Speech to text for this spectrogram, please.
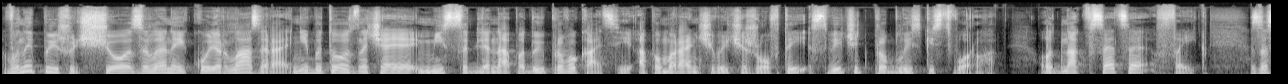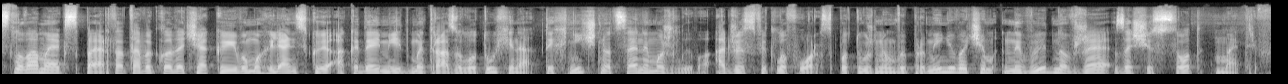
Вони пишуть, що зелений колір лазера нібито означає місце для нападу і провокації, а помаранчевий чи жовтий свідчить про близькість ворога. Однак все це фейк. За словами експерта та викладача Києво-Могилянської академії Дмитра Золотухіна, технічно це неможливо, адже світлофор з потужним випромінювачем не видно вже за 600 метрів.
